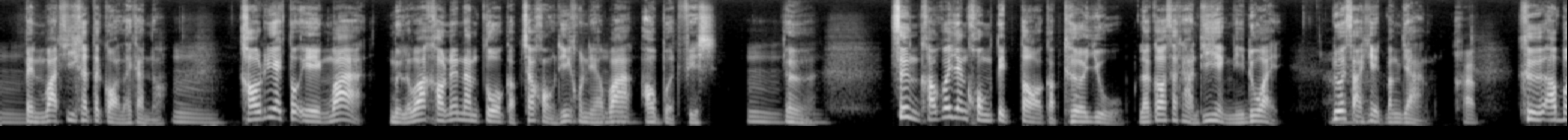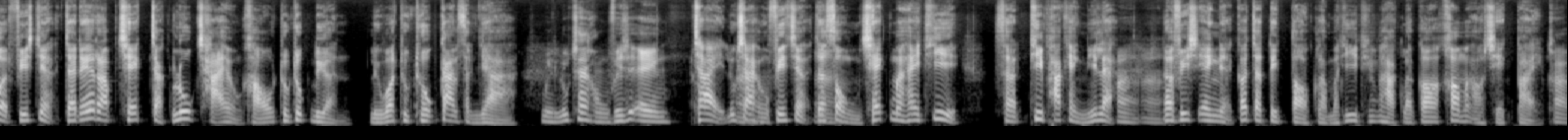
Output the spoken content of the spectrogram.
อืมเป็นว่าที่ฆาตกรแล้วกันเนาะอืมเขาเรียกตัวเองว่าเหมือนว่าเขาแนะนำตัวกับเจ้าของที่คนเนี้ยว่าอัลเบิร์ตฟิชอืมเออ ซึ่งเขาก็ยังคงติดต่อกับเธออยู่ แล้วก็สถานที่แห่งนี้ด้วย ด้วยสาเหตุบางอย่างครับ คืออัลเบิร์ตฟิชเนี่ยจะได้รับเช็คจากลูกชายของเขาทุกๆ เดือน หรือว่าทุกๆ การสัญญา เหมือนลูกชายของฟิชเอง ใช่ลูกชายของฟิชเนี่ยจะส่งเช็คมาให้ที่ที่พักแห่งนี้แหละอ่าอ่าแล้วฟิชเองเนี่ยก็จะติดต่อกลับมาที่ที่พักแล้วก็เข้ามาเอาเช็คไปครับ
